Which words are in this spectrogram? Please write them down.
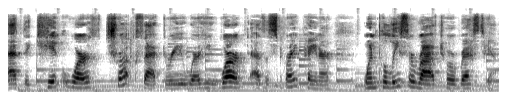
at the Kenworth truck factory where he worked as a spray painter when police arrived to arrest him.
